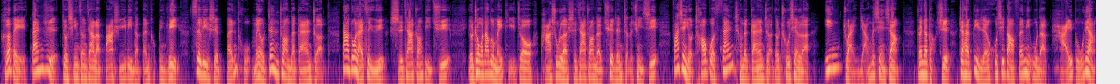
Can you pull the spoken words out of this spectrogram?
河北单日就新增加了八十一例的本土病例，四例是本土没有症状的感染者，大多来自于石家庄地区。有中国大陆媒体就爬出了石家庄的确诊者的讯息，发现有超过三成的感染者都出现了阴转阳的现象。专家表示，这和病人呼吸道分泌物的排毒量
